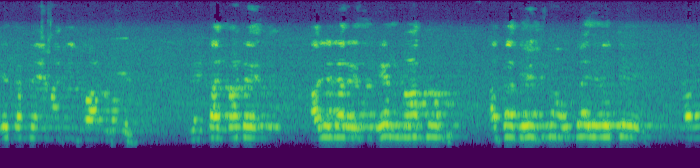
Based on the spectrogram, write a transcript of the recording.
એ તમને એમાંથી જોવા મળશે. એટલા જ માટે આજે જ્યારે તેલ મહાકુંભ આખા દેશમાં ઉજાઈ રહ્યો છે, ત્યારે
